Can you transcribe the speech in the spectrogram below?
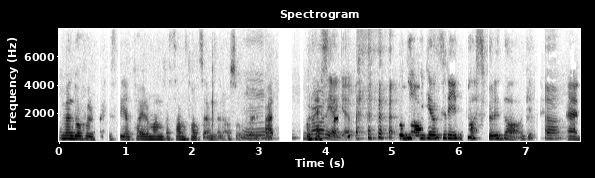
Mm. Men då får du faktiskt delta i de andra samtalsämnena och så. Mm. Bra regel. och dagens ridpass för idag. Ja. Eh,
